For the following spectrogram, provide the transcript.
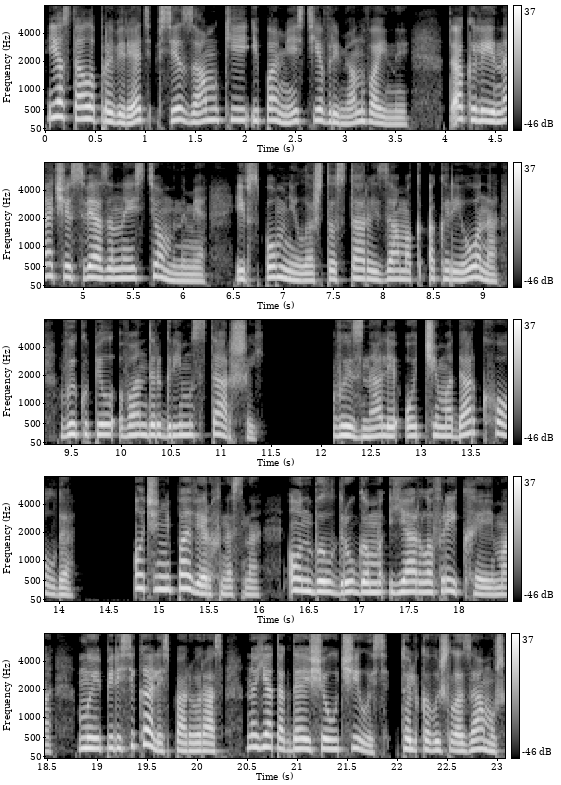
я стала проверять все замки и поместья времен войны, так или иначе связанные с темными, и вспомнила, что старый замок Акариона выкупил Вандергрим-старший. «Вы знали отчима Даркхолда?» «Очень поверхностно. Он был другом Ярла Фрикхейма. Мы пересекались пару раз, но я тогда еще училась, только вышла замуж.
